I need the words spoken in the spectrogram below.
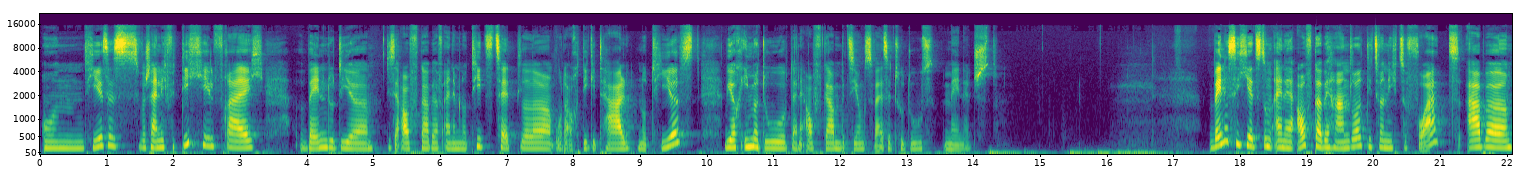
Und hier ist es wahrscheinlich für dich hilfreich, wenn du dir diese Aufgabe auf einem Notizzettel oder auch digital notierst, wie auch immer du deine Aufgaben bzw. To-Dos managst. Wenn es sich jetzt um eine Aufgabe handelt, die zwar nicht sofort, aber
